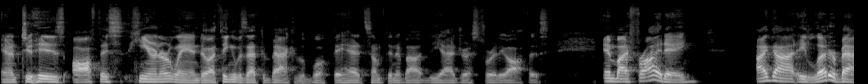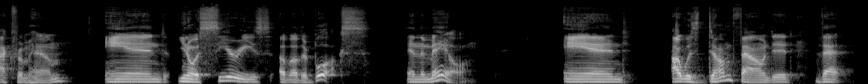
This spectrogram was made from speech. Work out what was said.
and to his office here in Orlando. I think it was at the back of the book. They had something about the address for the office. And by Friday, I got a letter back from him and, you know, a series of other books in the mail. And I was dumbfounded that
